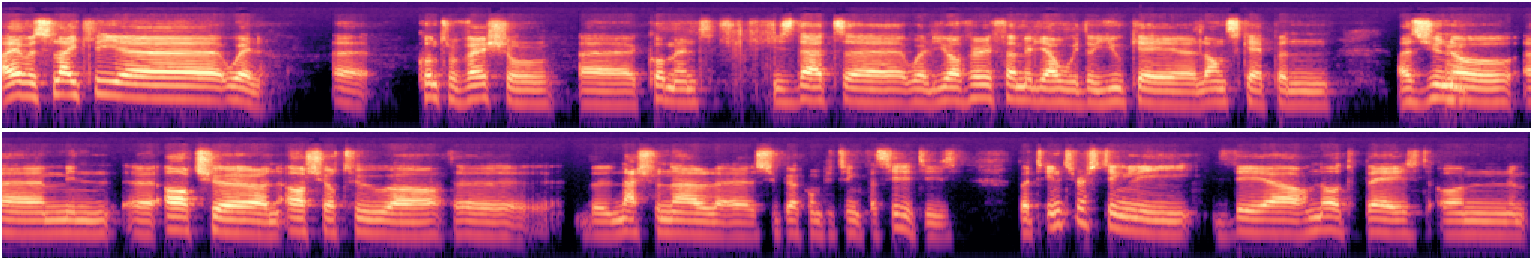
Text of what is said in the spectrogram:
I have a slightly, uh, well, uh, controversial uh, comment is that, uh, well, you are very familiar with the UK uh, landscape and as you know, um, in uh, Archer and Archer 2 are the, the national uh, supercomputing facilities. But interestingly, they are not based on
